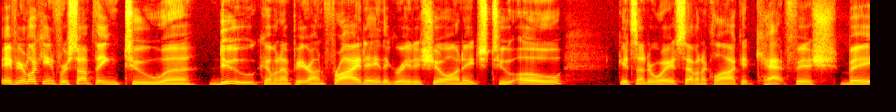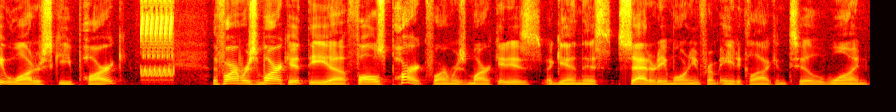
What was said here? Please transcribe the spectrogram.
If you're looking for something to uh, do coming up here on Friday, the greatest show on H2O gets underway at 7 o'clock at Catfish Bay Water Ski Park. The Farmers Market, the uh, Falls Park Farmers Market, is again this Saturday morning from 8 o'clock until 1.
